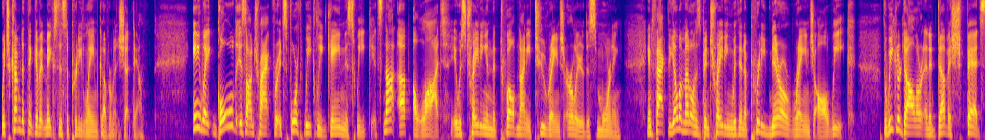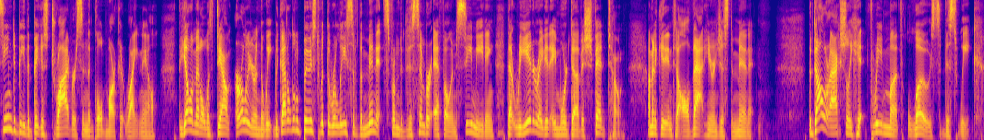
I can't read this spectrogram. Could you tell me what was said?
Which, come to think of it, makes this a pretty lame government shutdown. Anyway, gold is on track for its fourth weekly gain this week. It's not up a lot. It was trading in the 1292 range earlier this morning. In fact, the yellow metal has been trading within a pretty narrow range all week. The weaker dollar and a dovish Fed seem to be the biggest drivers in the gold market right now. The yellow metal was down earlier in the week, but got a little boost with the release of the minutes from the December FOMC meeting that reiterated a more dovish Fed tone. I'm going to get into all that here in just a minute. The dollar actually hit three month lows this week.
